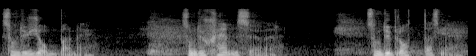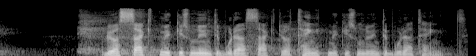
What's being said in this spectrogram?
som du jobbar med, som du skäms över, som du brottas med. Du har sagt mycket som du inte borde ha sagt, du har tänkt mycket som du inte borde ha tänkt.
